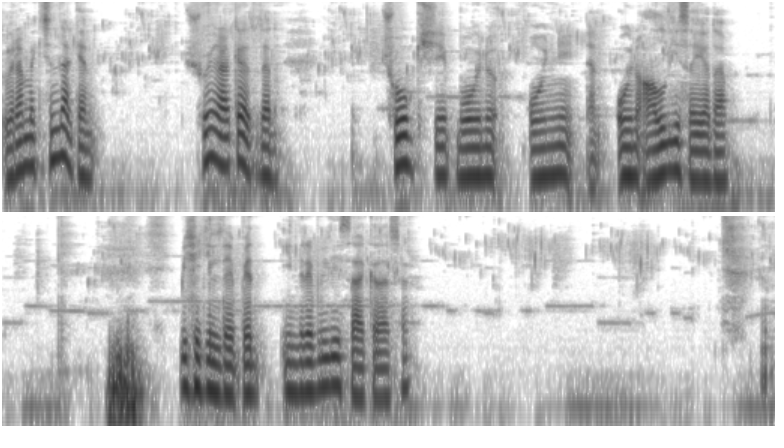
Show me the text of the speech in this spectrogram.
öğrenmek için derken şöyle arkadaşlar çoğu kişi bu oyunu oyunu yani oyunu aldıysa ya da bir şekilde indirebildiyse arkadaşlar yani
